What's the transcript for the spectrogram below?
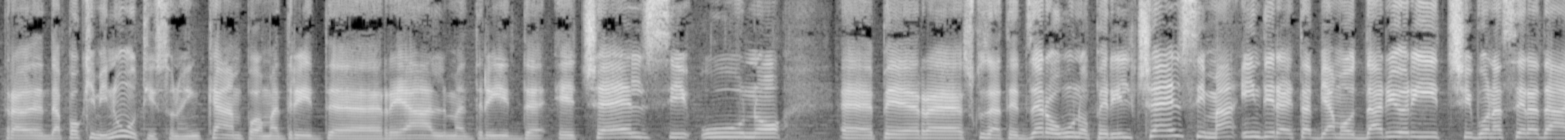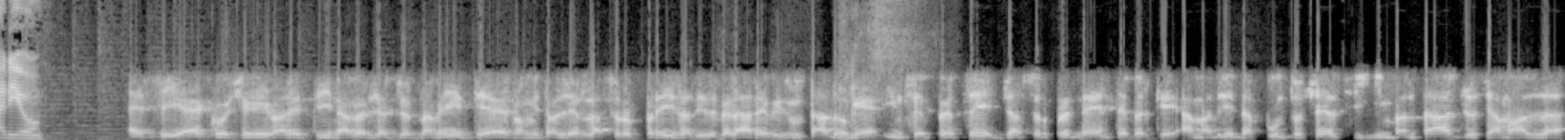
Tra, da pochi minuti sono in campo a Madrid Real Madrid e Chelsea. Uno eh, per, scusate, 0-1 per il Chelsea, ma in diretta abbiamo Dario Ricci. Buonasera Dario. Eh sì, eccoci Valentina per gli aggiornamenti, eh. non mi togliere la sorpresa di svelare il risultato che è in sé per sé già sorprendente perché a Madrid appunto Chelsea in vantaggio, siamo al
